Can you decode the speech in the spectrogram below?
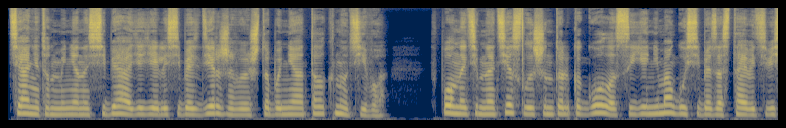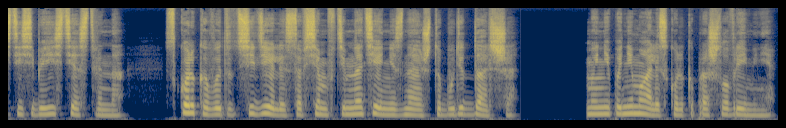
Тянет он меня на себя, а я еле себя сдерживаю, чтобы не оттолкнуть его. В полной темноте слышен только голос, и я не могу себя заставить вести себя естественно. Сколько вы тут сидели, совсем в темноте, не зная, что будет дальше. Мы не понимали, сколько прошло времени.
